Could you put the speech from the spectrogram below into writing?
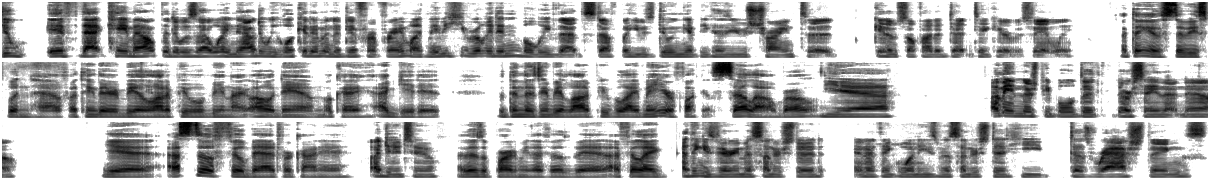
Do if that came out that it was that way now, do we look at him in a different frame? Like maybe he really didn't believe that stuff, but he was doing it because he was trying to get himself out of debt and take care of his family. I think it would still be split in half. I think there would be a lot of people being like, "Oh, damn, okay, I get it," but then there's gonna be a lot of people like, "Man, you're a fucking sellout, bro." Yeah. I mean, there's people that are saying that now. Yeah, I still feel bad for Kanye. I do too. There's a part of me that feels bad. I feel like I think he's very misunderstood, and I think when he's misunderstood, he does rash things.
